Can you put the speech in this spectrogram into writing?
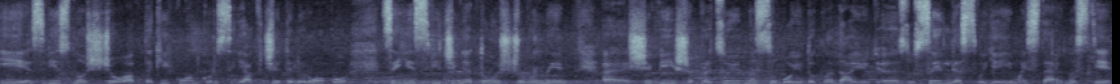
І звісно, що такий конкурс, як вчитель року, це є свідчення того, що вони е, ще більше працюють над собою, докладають е, зусиль для своєї майстерності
